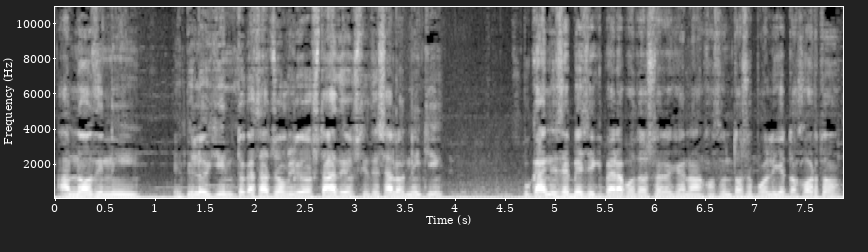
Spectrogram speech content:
ανώδυνη επιλογή είναι το καθατζόγλιο στάδιο στη Θεσσαλονίκη που κανείς δεν παίζει εκεί πέρα ποδόσφαιρο για να αγχωθούν τόσο πολύ για το χόρτο.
